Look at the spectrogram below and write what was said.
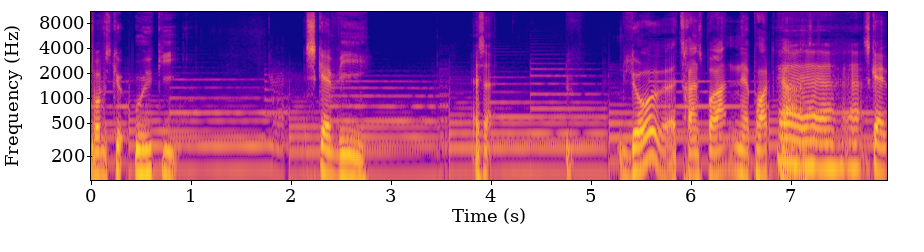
hvor vi skal udgive skal vi... Altså, love at transparent den her podcast. Ja, ja, ja, ja. Skal,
